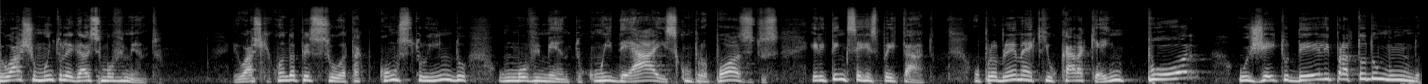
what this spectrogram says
Eu acho muito legal esse movimento. Eu acho que quando a pessoa está construindo um movimento com ideais, com propósitos, ele tem que ser respeitado. O problema é que o cara quer impor o jeito dele para todo mundo.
